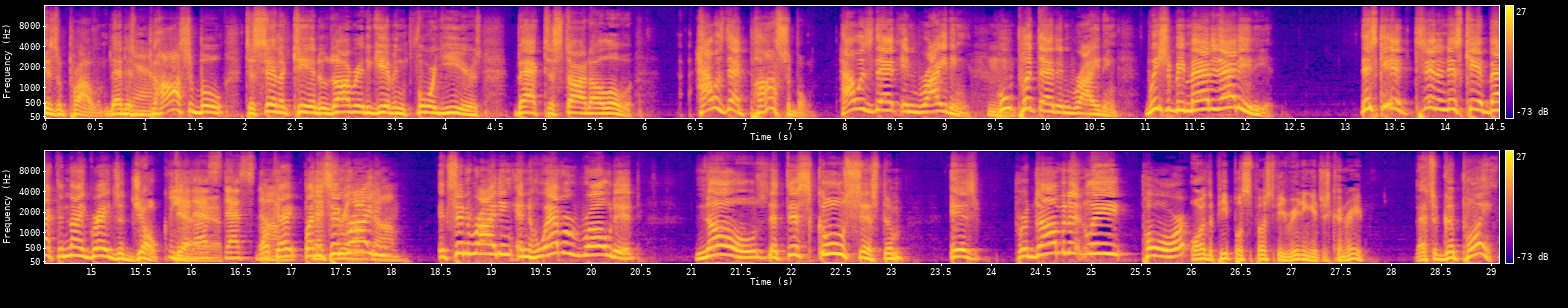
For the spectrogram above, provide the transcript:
is a problem. That it's Yeah. possible to send a kid who's already given four years back to start all over. How is that possible? How is that in writing? Hmm. Who put that in writing? We should be mad at that idiot. This kid sending this kid back to ninth grade is a joke. Yeah, that's that's dumb. Okay, but That's it's in really writing. dumb. It's in writing, and whoever wrote it knows that this school system is predominantly poor. Or the people supposed to be reading it just couldn't read. That's a good point.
